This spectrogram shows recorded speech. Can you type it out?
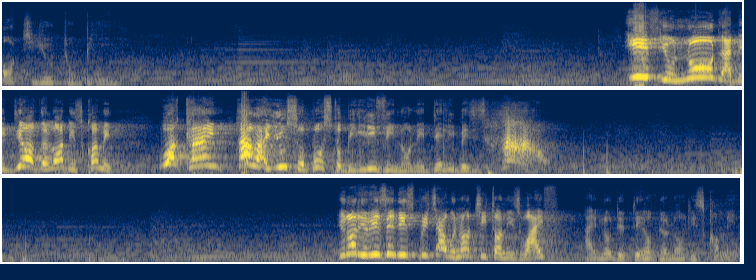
ought you to be? If you know that the day of the Lord is coming, what kind, how are you supposed to be living on a daily basis? How? You know the reason this preacher will not cheat on his wife? I know the day of the Lord is coming.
